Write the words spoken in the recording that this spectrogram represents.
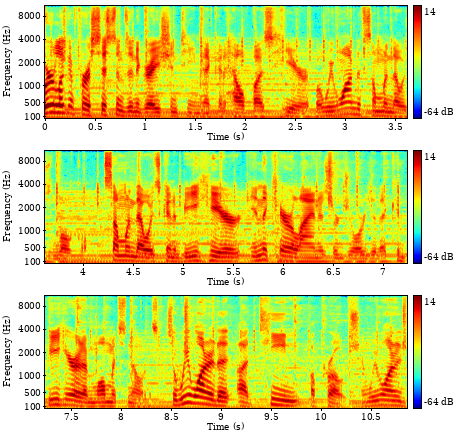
We're looking for a systems integration team that could help us here, but we wanted someone that was local, someone that was going to be here in the Carolinas or Georgia that could be here at a moment's notice. So we wanted a, a team approach, and we wanted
